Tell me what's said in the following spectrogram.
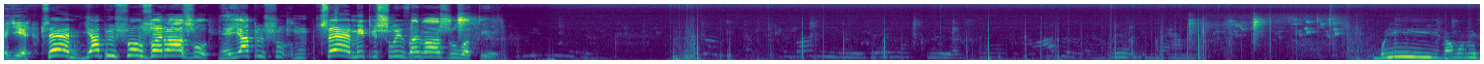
Є. Все, я пішов заражу. Е, Я пішов. Все, ми пішли заражувати. Блін, а вони.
